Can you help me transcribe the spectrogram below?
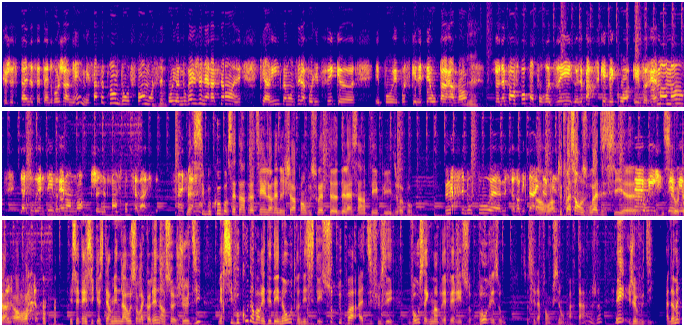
que j'espère ne s'éteindra jamais, mais ça peut prendre d'autres formes, on ne le sait pas. Il y a une nouvelle génération hein, qui arrive, comme on dit, la politique n'est pas, est pas ce qu'elle était auparavant. Je ne pense pas qu'on pourra dire le Parti québécois est vraiment mort, la souveraineté est vraiment morte. Je ne pense pas que ça va arriver. Merci beaucoup pour cet entretien, Lorraine Richard. On vous souhaite de la santé puis du repos. Merci beaucoup, euh, M. Robitaille. Au revoir. De toute façon, on se voit d'ici euh, Ben oui, ben oui, l'automne. Au revoir. Et c'est ainsi que se termine La Haut sur la Colline en ce jeudi. Merci beaucoup d'avoir été des nôtres. N'hésitez surtout pas à diffuser vos segments préférés sur vos réseaux. Ça, c'est la fonction partage. là. Et je vous dis à demain.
